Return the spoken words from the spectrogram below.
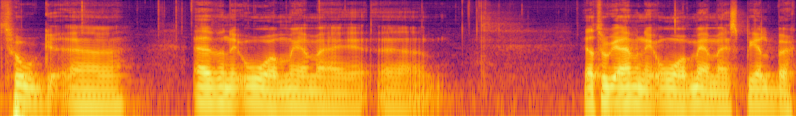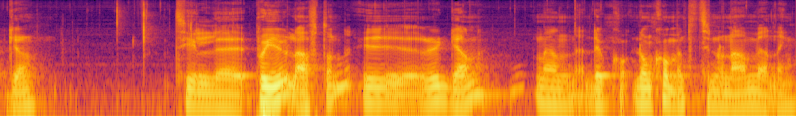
tog eh, även i år med mig eh, Jag tog även i år med mig spelböcker till, eh, på julafton i ryggan. Men de, de kom inte till någon användning.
